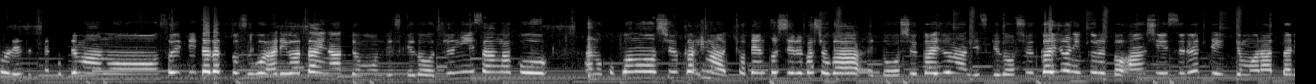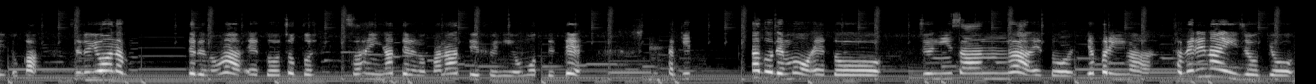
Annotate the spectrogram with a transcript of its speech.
そうですね、とても、あのそう言っていただくとすごいありがたいなって思うんですけど、住人さんがこう、あのここの集会、今、拠点としている場所が、えっと、集会所なんですけど、集会所に来ると安心するって言ってもらったりとか、するような、ってるのは、えっと、ちょっと、そのになってるのかなっていうふうに思ってて、先などでも、えっと、住人さんが、えっと、やっぱり今、食べれない状況、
